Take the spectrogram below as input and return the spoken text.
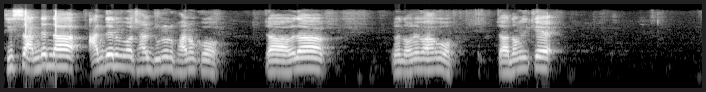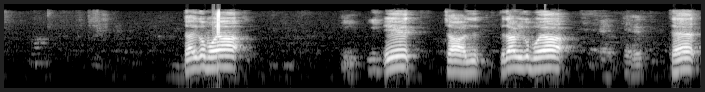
디스 안 된다. 안 되는 거 잘 눈으로 봐놓고. 자, 그다음 이거 너네가 하고. 자, 넘길게. 자, 이거 뭐야? 이. 자, 그 다음 이거 뭐야? that that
